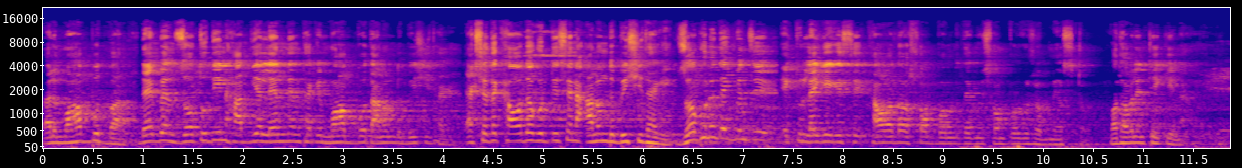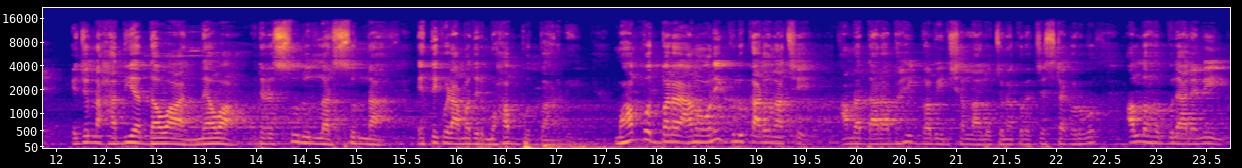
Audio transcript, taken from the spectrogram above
তাহলে মহাব্বত বার দেখবেন যতদিন হাত দিয়ে লেনদেন থাকে, মহাব্বত, আনন্দ বেশি থাকে। একসাথে খাওয়া দাওয়া করতেছেন, আনন্দ বেশি থাকে। যখনই দেখবেন যে একটু লেগে গেছে খাওয়া দাওয়া সব বন্ধ, দেখবেন সম্পর্ক সব নষ্ট কথা বলেন ঠিকই না এজন্য জন্য হাদিয়া দেওয়া, নেওয়া, এটা রসুল্লাহর সুন্না এতে করে আমাদের মহাব্বত বাড়বে। মহাব্বত বাড়ার আরও অনেকগুলো কারণ আছে। আমরা ধারাবাহিকভাবে ইনশাল্লাহ আলোচনা করার চেষ্টা করব। আল্লাহ রব্বুল আলমিন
